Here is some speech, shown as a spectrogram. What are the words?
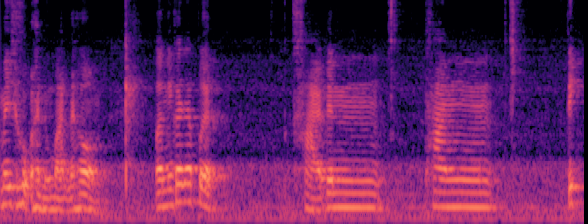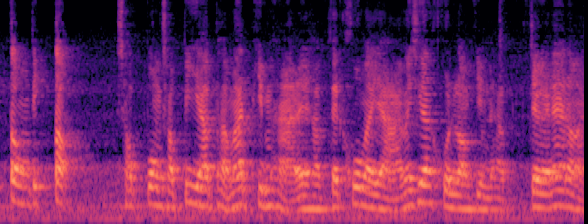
ไม่ถูกอนุมัตินะครับผมตอนนี้ก็จะเปิดขายเป็นทางติ๊กตงติ๊กต็อกช้อปปงช้อปปี้ครับ สามารถพิมพ์หาเลยครับ เซตคู่มายา ไม่เชื่อคุณลองพิมพ์นะครับ เจอแน่นอน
